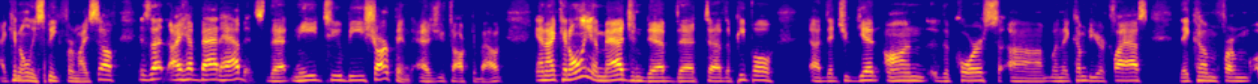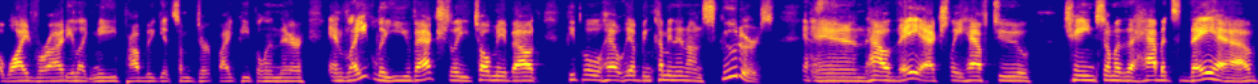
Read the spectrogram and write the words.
I can only speak for myself, is that I have bad habits that need to be sharpened, as you talked about. And I can only imagine, Deb, that uh, the people uh, that you get on the course uh, when they come to your class, they come from a wide variety, like me, probably get some dirt bike people in there. And lately, you've actually told me about people who have, have been coming in on scooters yes. and how they actually have to change some of the habits they have.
